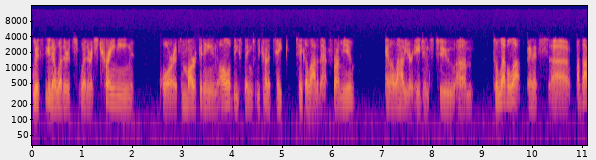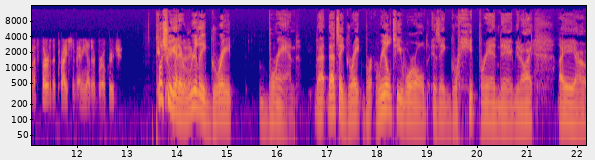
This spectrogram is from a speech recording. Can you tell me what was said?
with you know whether it's whether it's training or it's marketing, all of these things. We kind of take take a lot of that from you and allow your agents to um, to level up, and it's uh, about a third of the price of any other brokerage. Plus, you get a really great brand. That that's a great Realty World is a great brand name. You know, I I uh,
